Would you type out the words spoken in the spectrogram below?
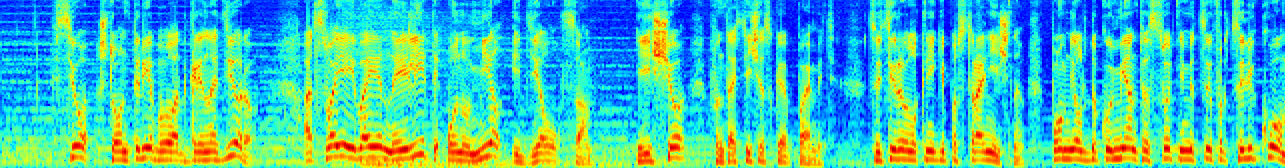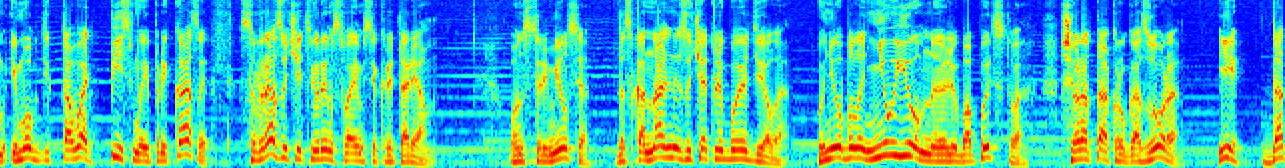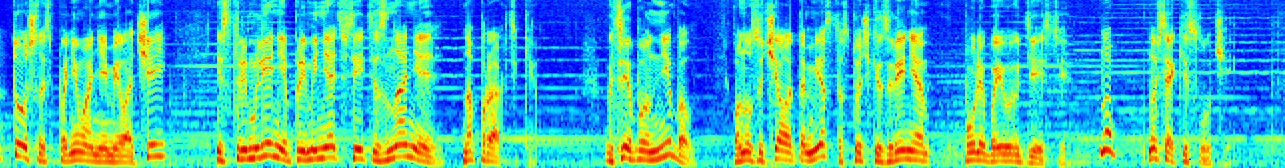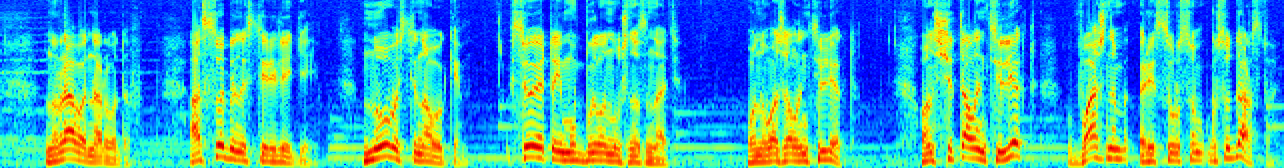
Все, что он требовал от гренадеров, от своей военной элиты он умел и делал сам. И еще фантастическая память. Цитировал книги постранично, помнил документы с сотнями цифр целиком и мог диктовать письма и приказы сразу четверым своим секретарям. Он стремился досконально изучать любое дело. У него было неуемное любопытство, широта кругозора и дотошность понимания мелочей и стремление применять все эти знания на практике. Где бы он ни был, он изучал это место с точки зрения поля боевых действий. Ну, на всякий случай. Нравы народов, особенности религии, новости науки – все это ему было нужно знать. Он уважал интеллект. Он считал интеллект важным ресурсом государства.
